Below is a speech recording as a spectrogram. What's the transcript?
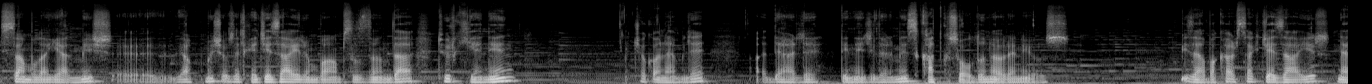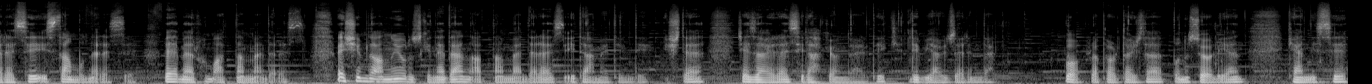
İstanbul'a gelmiş, e, yapmış. Özellikle Cezayir'in bağımsızlığında Türkiye'nin çok önemli, değerli dinleyicilerimiz katkısı olduğunu öğreniyoruz. Bize bakarsak Cezayir neresi, İstanbul neresi ve merhum Adnan Menderes. Ve şimdi anlıyoruz ki neden Adnan Menderes idam edildi. İşte Cezayir'e silah gönderdik Libya üzerinden. Bu röportajda bunu söyleyen kendisi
